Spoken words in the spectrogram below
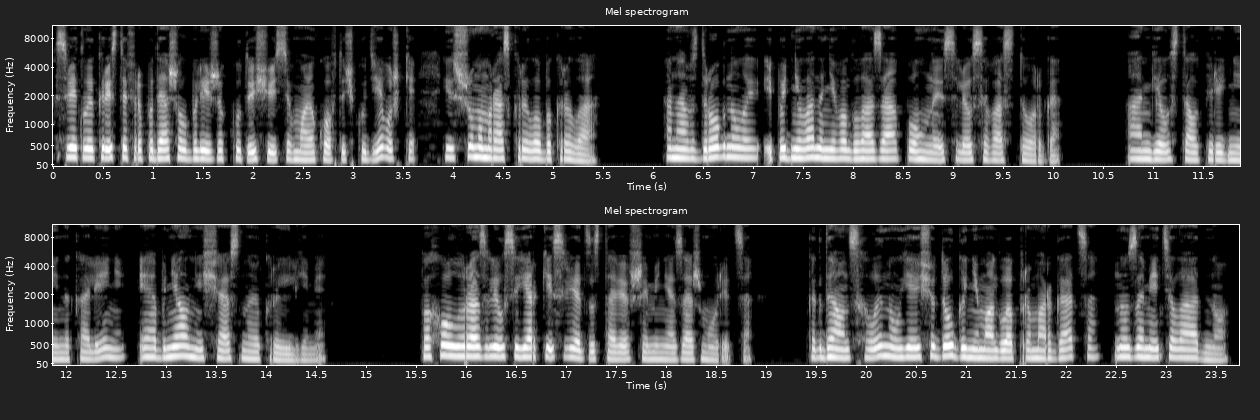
Светлый Кристофер подошел ближе к кутающейся в мою кофточку девушке и с шумом раскрыл оба крыла. Она вздрогнула и подняла на него глаза, полные слез и восторга. Ангел встал перед ней на колени и обнял несчастную крыльями. По холлу разлился яркий свет, заставивший меня зажмуриться. Когда он схлынул, я еще долго не могла проморгаться, но заметила одно —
